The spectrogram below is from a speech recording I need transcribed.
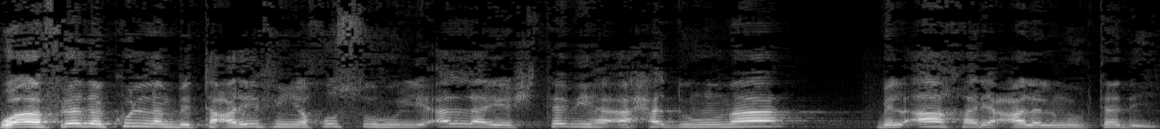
wa afrada kula bitacriifin yakhusuhu lianlaa yashtabiha axaduhumaa biاlaakhari cala lmubtadi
